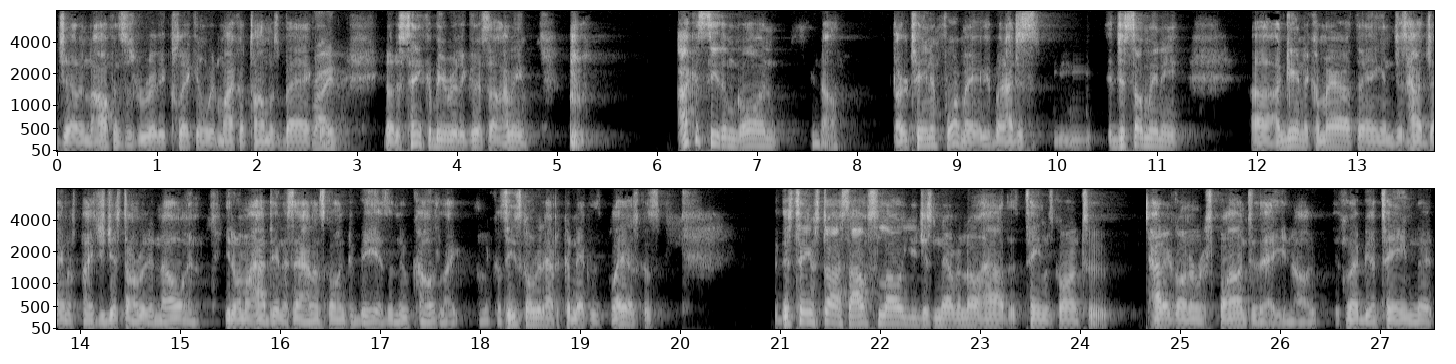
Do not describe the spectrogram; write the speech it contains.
gelling. The offense is really clicking with Michael Thomas back. and, Right. you know, this team could be really good. So I mean, I could see them going, you know, 13 and four maybe, but I just, it's just so many. Uh, again, the Kamara thing and just how Jameis plays, you just don't really know, and you don't know how Dennis Allen's going to be as a new coach. Like, I mean, because he's going to really have to connect with players. Because if this team starts off slow, you just never know how the team is going to, how they're going to respond to that. You know, it's going to be a team that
